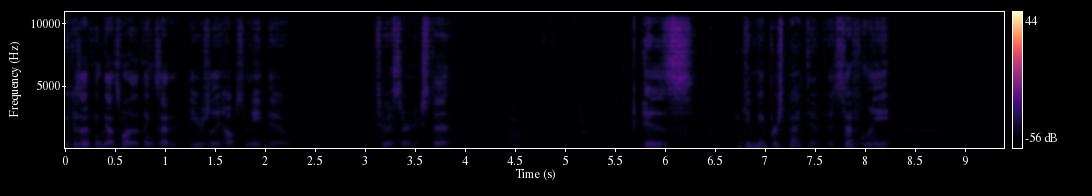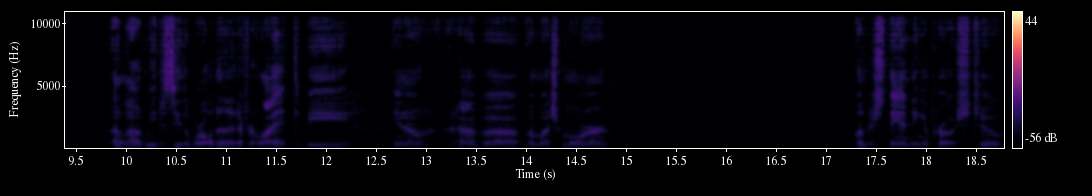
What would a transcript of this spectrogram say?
Because I think that's one of the things that it usually helps me do, to a certain extent, is give me perspective. It's definitely allowed me to see the world in a different light, to be, you know, have a, a much more understanding approach to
